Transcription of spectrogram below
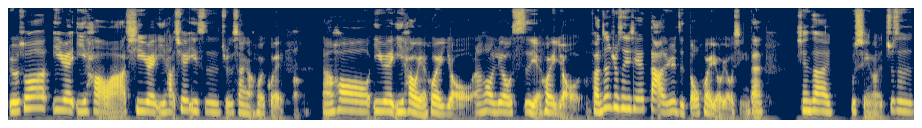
比如说一月一号啊，七月一号，七月一是就是香港回归。然后一月一号也会有，然后六四也会有，反正就是一些大的日子都会有游行。但现在不行了，就是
